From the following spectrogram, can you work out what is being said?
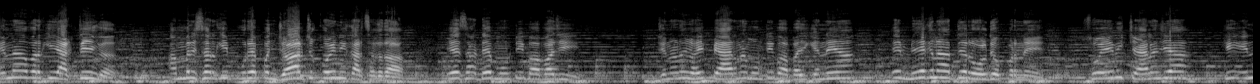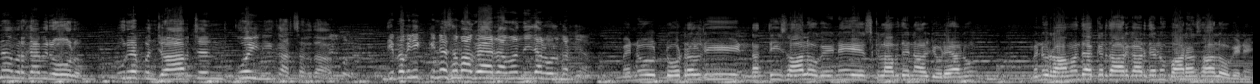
ਇਹਨਾਂ ਵਰਗੀ ਐਕਟਿੰਗ ਅੰਮ੍ਰਿਤਸਰ ਕੀ ਪੂਰੇ ਪੰਜਾਬ 'ਚ ਕੋਈ ਨਹੀਂ ਕਰ ਸਕਦਾ। ਇਹ ਸਾਡੇ ਮੋਂਟੀ ਬਾਬਾ ਜੀ ਜਿਨ੍ਹਾਂ ਨੂੰ ਅਸੀਂ ਪਿਆਰ ਨਾਲ ਮੋਂਟੀ ਬਾਬਾ ਜੀ ਕਹਿੰਦੇ ਆ ਇਹ ਮੇਘਨਾਥ ਦੇ ਰੋਲ ਦੇ ਉੱਪਰ ਨੇ। ਸੋ ਇਹ ਵੀ ਚੈਲੰਜ ਆ ਕਿ ਇਹਨਾਂ ਵਰਗਾ ਵੀ ਰੋਲ ਪੂਰੇ ਪੰਜਾਬ 'ਚ ਕੋਈ ਨਹੀਂ ਕਰ ਸਕਦਾ। ਦੀਪਕ ਜੀ ਕਿੰਨਾ ਸਮਾਂ ਹੋ ਗਿਆ ਰਾਵਣ ਜੀ ਦਾ ਰੋਲ ਕਰਦੇ ਆ ਮੈਨੂੰ ਟੋਟਲ ਦੀ 29 ਸਾਲ ਹੋ ਗਏ ਨੇ ਇਸ ਕਲੱਬ ਦੇ ਨਾਲ ਜੁੜਿਆ ਨੂੰ। ਮੈਨੂੰ ਰਾਵਣ ਦਾ ਕਿਰਦਾਰ ਕਰਦਿਆਂ ਨੂੰ 12 ਸਾਲ ਹੋ ਗਏ ਨੇ।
